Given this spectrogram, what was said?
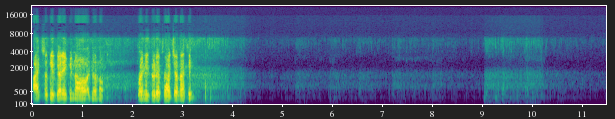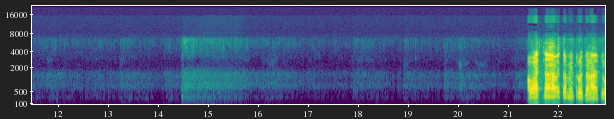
આજ સુધી ગરીબીનો અવાજોનો કોઈની જોડે પહોંચ્યો નથી. અવાજ ના આવે તો મિત્રો જણાવજો.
